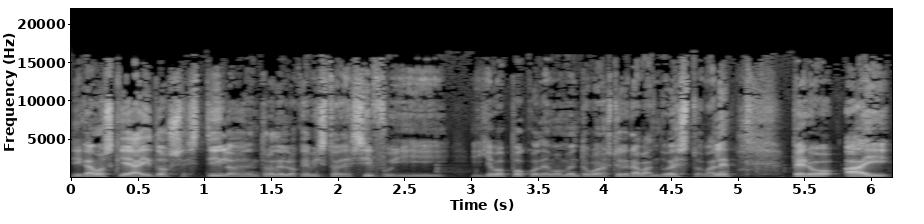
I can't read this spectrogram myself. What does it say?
Digamos que hay dos estilos dentro de lo que he visto de Sifu y, llevo poco de momento cuando estoy grabando esto, ¿vale? Pero hay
